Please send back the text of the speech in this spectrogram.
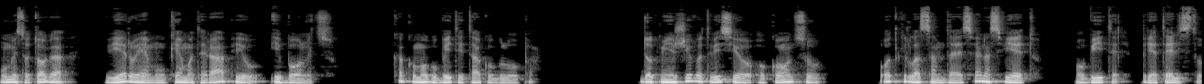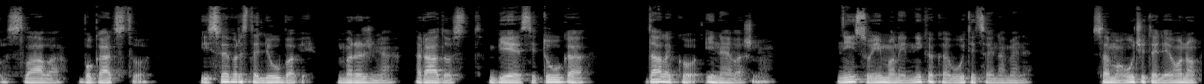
Umjesto toga vjerujem u kemoterapiju i bolnicu. Kako mogu biti tako glupa? Dok mi je život visio o koncu, otkrila sam da je sve na svijetu, obitelj, prijateljstvo, slava, bogatstvo i sve vrste ljubavi, mržnja, radost, bijes i tuga, daleko i nevažno. Nisu imali nikakav utjecaj na mene. Samo učitelj je ono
